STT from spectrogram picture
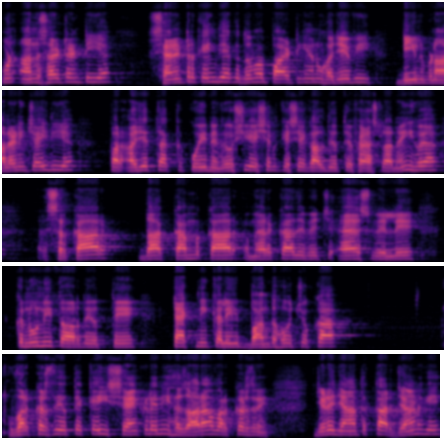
ਹੁਣ ਅਨਸਰਟਨਟੀ ਆ ਸੈਨੇਟਰ ਕਹਿੰਦੇ ਆ ਕਿ ਦੋਵਾਂ ਪਾਰਟੀਆਂ ਨੂੰ ਹਜੇ ਵੀ ਡੀਲ ਬਣਾ ਲੈਣੀ ਚਾਹੀਦੀ ਆ ਪਰ ਅਜੇ ਤੱਕ ਕੋਈ ਨੈਗੋਸ਼ੀਏਸ਼ਨ ਕਿਸੇ ਗੱਲ ਦੇ ਉੱਤੇ ਫੈਸਲਾ ਨਹੀਂ ਹੋਇਆ। ਸਰਕਾਰ ਦਾ ਕੰਮਕਾਰ ਅਮਰੀਕਾ ਦੇ ਵਿੱਚ ਇਸ ਵੇਲੇ ਕਾਨੂੰਨੀ ਤੌਰ ਦੇ ਉੱਤੇ ਟੈਕਨੀਕਲੀ ਬੰਦ ਹੋ ਚੁੱਕਾ। ਵਰਕਰਸ ਦੇ ਉੱਤੇ ਕਈ ਸੈਂਕੜੇ ਨਹੀਂ, ਹਜ਼ਾਰਾਂ ਵਰਕਰਸ ਨੇ, ਜਿਹੜੇ ਜਾਂ ਤਾਂ ਘਰ ਜਾਣਗੇ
